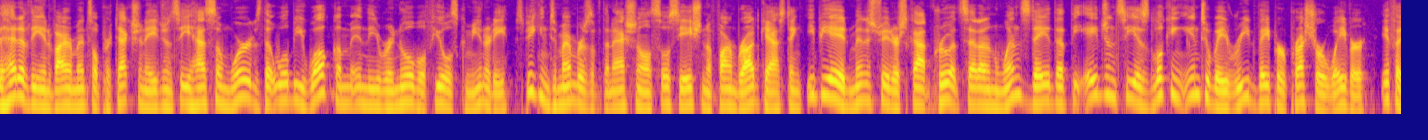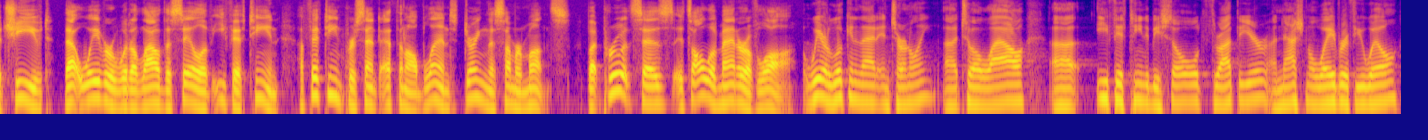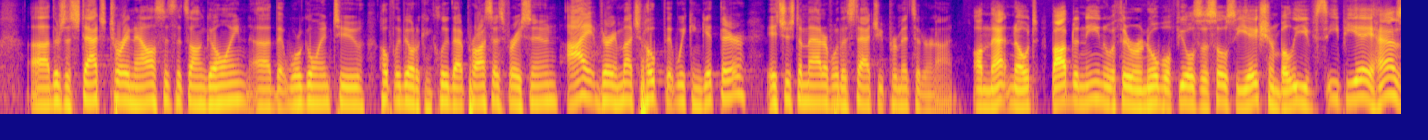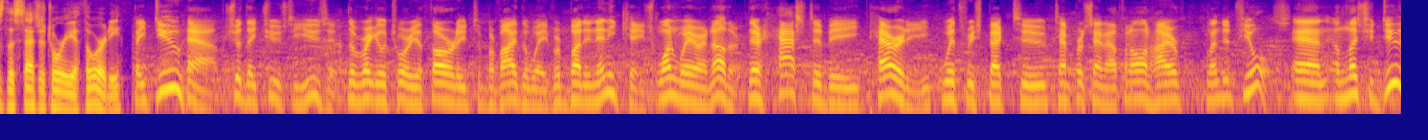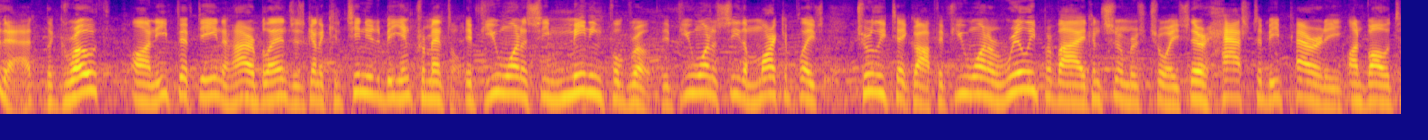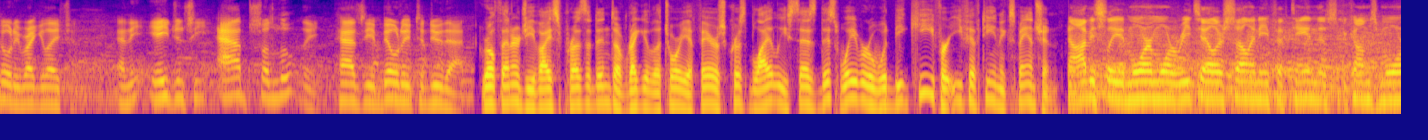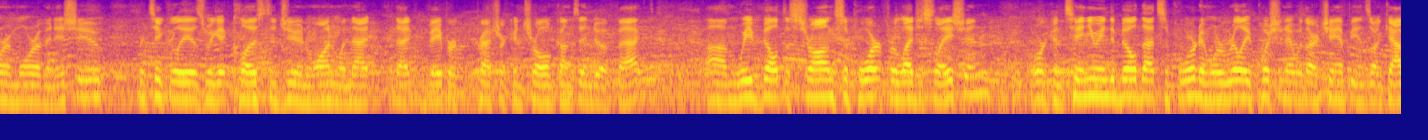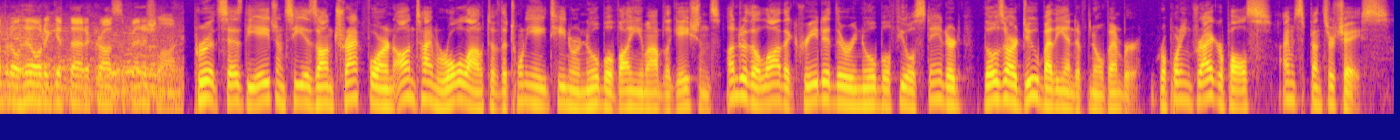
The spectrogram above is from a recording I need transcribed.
The head of the Environmental Protection Agency has some words that will be welcome in the renewable fuels community. Speaking to members of the National Association of Farm Broadcasting, EPA Administrator Scott Pruitt said on Wednesday that the agency is looking into a Reid vapor pressure waiver. If achieved, that waiver would allow the sale of E15, a 15% ethanol blend, during the summer months. But Pruitt says it's all a matter of law. We are looking at that internally uh, to allow uh, E15 to be sold throughout the year, a national waiver, if you will. Uh, there's a statutory analysis that's ongoing uh, that we're going to hopefully be able to conclude that process very soon. I very much hope that we can get there. It's just a matter of whether the statute permits it or not. On that note, Bob Dinneen with the Renewable Fuels Association believes EPA has the statutory authority. They do have, should they choose to use it, the regulatory authority to provide the waiver, but in any case, one way or another, there has to be parity with respect to 10% ethanol and higher blended fuels. And unless you do that, the growth on E15 and higher blends is going to continue to be incremental. If you want to see meaningful growth, if you want to see the marketplace truly take off, if you want to really provide consumers choice, there has to be parity on volatility regulation and the agency absolutely has the ability to do that. Growth Energy Vice President of Regulatory Affairs Chris Bliley says this waiver would be key for E15 expansion. Now, obviously, more and more retailers selling E15, this becomes more and more of an issue, particularly as we get close to June 1 when that, that vapor pressure control comes into effect. Um, we've built a strong support for legislation. We're continuing to build that support, and we're really pushing it with our champions on Capitol Hill to get that across the finish line. Pruitt says the agency is on track for an on time rollout of the 2018 renewable volume obligations. Under the law that created the renewable fuel standard, those are due by the end of November. Reporting for Agri-Pulse, I'm Spencer Chase.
